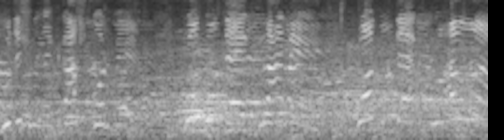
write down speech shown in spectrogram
বুঝে শুনে কাজ করবে। প্রত্যেক গ্রামে প্রত্যেক মহল্লা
